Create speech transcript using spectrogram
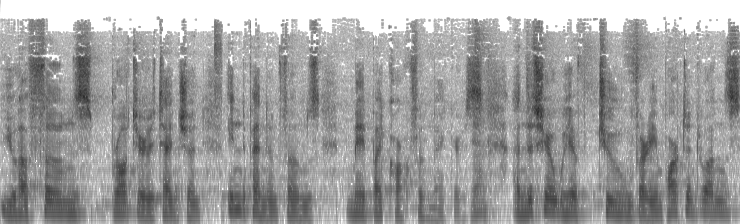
you have films brought to your attention, independent films made by Cork filmmakers. Yeah. And this year we have two very important ones.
